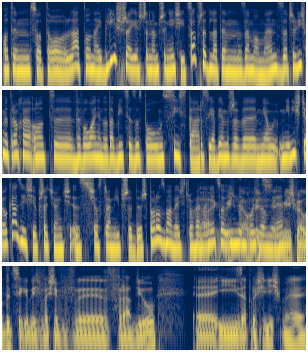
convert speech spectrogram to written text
o tym, co to lato najbliższe jeszcze nam przyniesie i co przed latem za moment. Zaczęliśmy trochę od y, wywołania do tablicy zespołu Sea-Stars. Ja wiem, że wy miał, mieliście okazję się przeciąć z siostrami Przybysz, porozmawiać trochę na Tak, nieco mieliśmy innym audycję, poziomie. Mieliśmy audycję kiedyś właśnie w, w radiu e, i zaprosiliśmy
